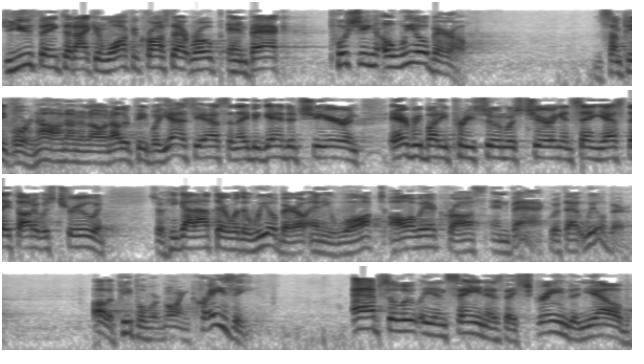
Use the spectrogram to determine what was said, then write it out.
Do you think that I can walk across that rope and back pushing a wheelbarrow? And some people were, no, no, no, no. And other people, yes, yes. And they began to cheer and everybody pretty soon was cheering and saying yes, they thought it was true. And so he got out there with a wheelbarrow and he walked all the way across and back with that wheelbarrow. Oh, the people were going crazy. Absolutely insane as they screamed and yelled.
